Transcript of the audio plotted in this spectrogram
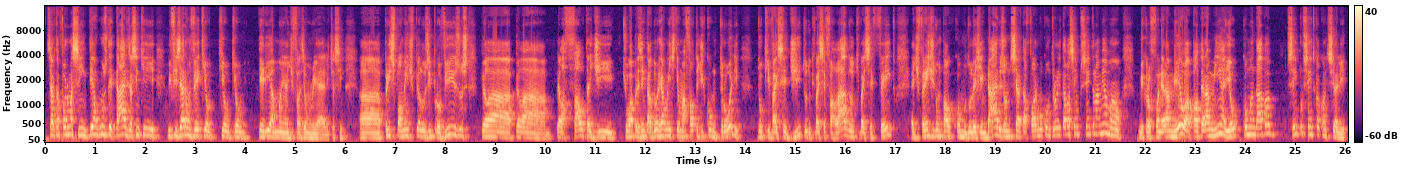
De certa forma, sim. Tem alguns detalhes, assim, que me fizeram ver que eu, que eu, que eu teria a manha de fazer um reality, assim, uh, principalmente pelos improvisos, pela, pela, pela falta de. que o apresentador realmente tem uma falta de controle do que vai ser dito, do que vai ser falado, do que vai ser feito. É diferente de um palco como o do Legendários, onde, de certa forma, o controle estava 100% na minha mão. O microfone era meu, a pauta era minha e eu comandava 100% que acontecia ali.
